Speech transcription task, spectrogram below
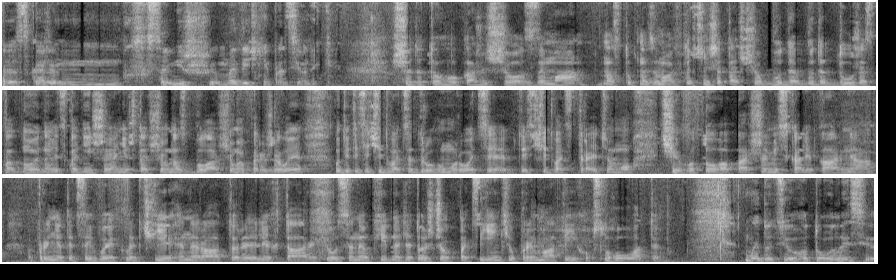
е, скажімо, самі ж медичні працівники. Щодо того, кажуть, що зима, наступна зима, точніше, та що буде, буде дуже складною, навіть складнішою ніж та, що в нас була, що ми пережили у 2022 році, 2023. Чи готова перша міська лікарня прийняти цей виклик? Чи є генератори, ліхтарики? Усе необхідне для того, щоб пацієнтів приймати і їх обслуговувати? Ми до цього готувались. Е,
